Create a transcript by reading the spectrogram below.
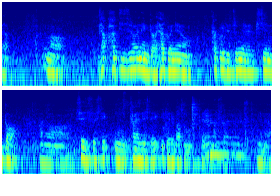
いやまあ100 80人から100人確実にきちんとあの施術して、うん、帰りしていければと思っています、夢は。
